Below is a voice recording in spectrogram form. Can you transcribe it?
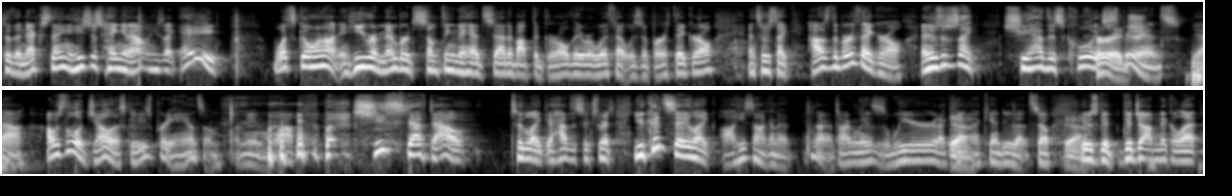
to the next thing, and he's just hanging out, and he's like, "Hey." What's going on? And he remembered something they had said about the girl they were with that was a birthday girl. And so he's like, How's the birthday girl? And it was just like, she had this cool Courage. experience. Yeah. I was a little jealous because he's pretty handsome. I mean, wow. but she stepped out to like have this experience. You could say like, oh, he's not gonna he's not gonna talk to me. This is weird. I can't Yeah. I can't do that. So Yeah. it was good. Good job, Nicolette,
